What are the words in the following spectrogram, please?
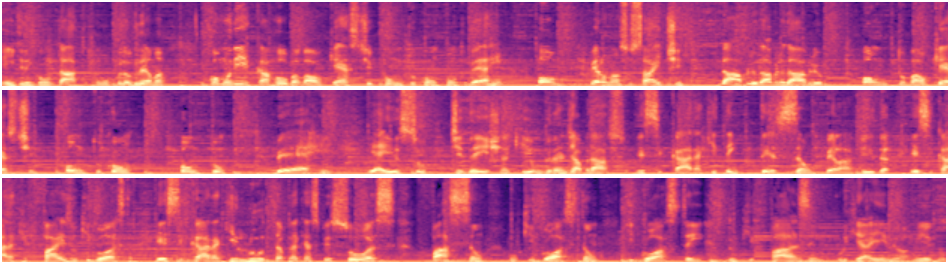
Entre em contato com o programa comunica@balcast.com.br ou pelo nosso site www.balcast.com.br. E é isso, te deixa aqui um grande abraço. Esse cara que tem tesão pela vida, esse cara que faz o que gosta, esse cara que luta para que as pessoas façam o que gostam e gostem do que fazem, porque aí, meu amigo,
